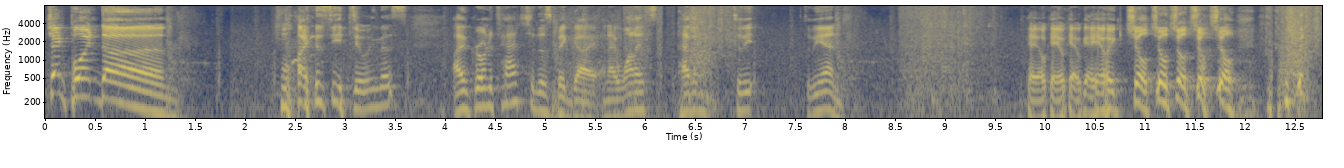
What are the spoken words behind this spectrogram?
Checkpoint done. Why is he doing this? I've grown attached to this big guy, and I want to have him to the to the end. Okay, okay, okay, okay, okay. Chill, chill, chill, chill, chill.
